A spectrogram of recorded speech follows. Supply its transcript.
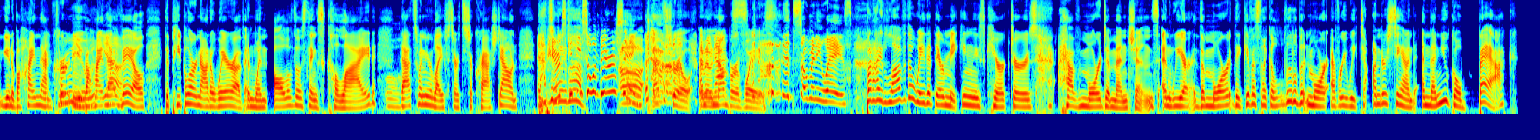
you know behind that curtain you, behind yeah. that veil that people are not aware of and when all of those things collide that's when your life starts to crash down and That's what parents can be so embarrassing. Uh, that's true in mean, a number of ways in so many ways. but I love the way that they're making these characters have more dimensions. And we are, the more they give us like a little bit more every week to understand. And then you go back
